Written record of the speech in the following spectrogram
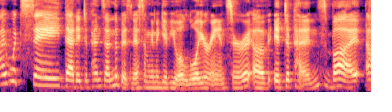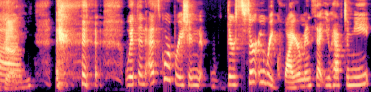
I would say that it depends on the business. I'm going to give you a lawyer answer of it depends, but okay. um, with an S corporation, there's certain requirements that you have to meet,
